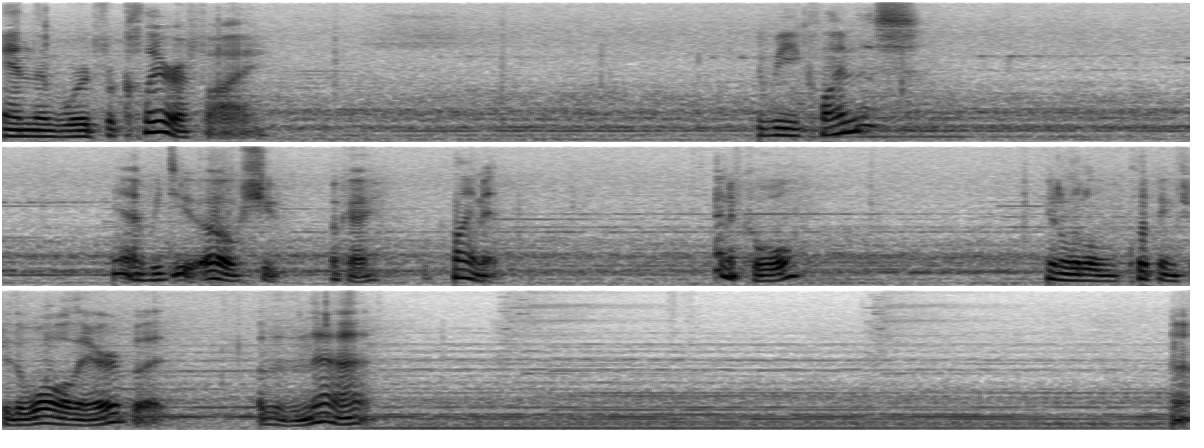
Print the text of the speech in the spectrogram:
And the word for clarify. Do we climb this? Yeah, we do. Oh, shoot. Okay. Climb it. Kind of cool. A little clipping through the wall there, but other than that... Huh.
